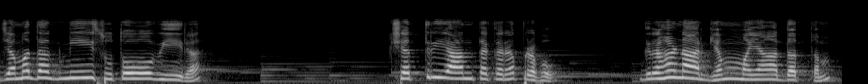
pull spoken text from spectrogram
ಜಮದಗ್ನಿ ಸುತೋ ವೀರ ಕ್ಷತ್ರಿಯಾಂತಕರ ಪ್ರಭೋ. ಗ್ರಹಣಾರ್ಘ್ಯಂ ಮಯಾ ದತ್ತಂ.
